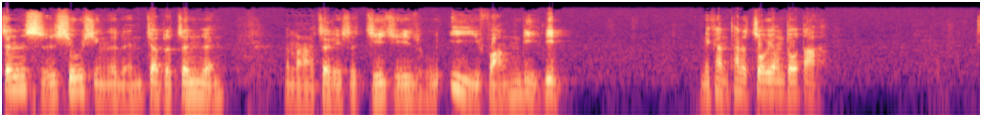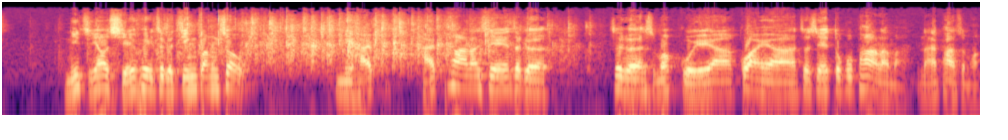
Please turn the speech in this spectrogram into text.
真实修行的人叫做真人。那么这里是积极如一防利令，你看它的作用多大？你只要学会这个金光咒，你还还怕那些这个这个什么鬼啊怪啊这些都不怕了嘛？你还怕什么？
